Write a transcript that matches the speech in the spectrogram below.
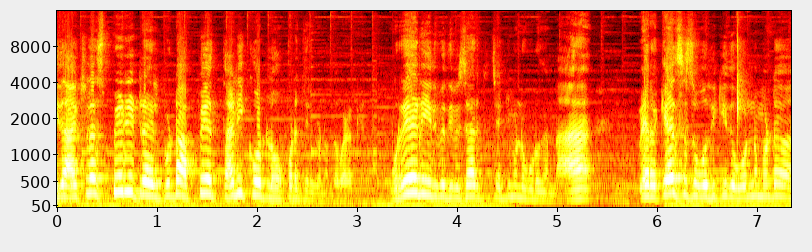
இது ஆக்சுவலாக ஸ்பீடி ட்ரையல் போட்டு அப்பயே தனி கோர்ட்டில் ஒப்படைச்சிருக்கணும் அந்த வழக்கு. ஒரே நீதிபதி விசாரித்து ஜட்ஜ்மெண்ட் கொடுங்கன்னா வேற கேசஸ் ஒதுக்கி இது ஒன்று மட்டும்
